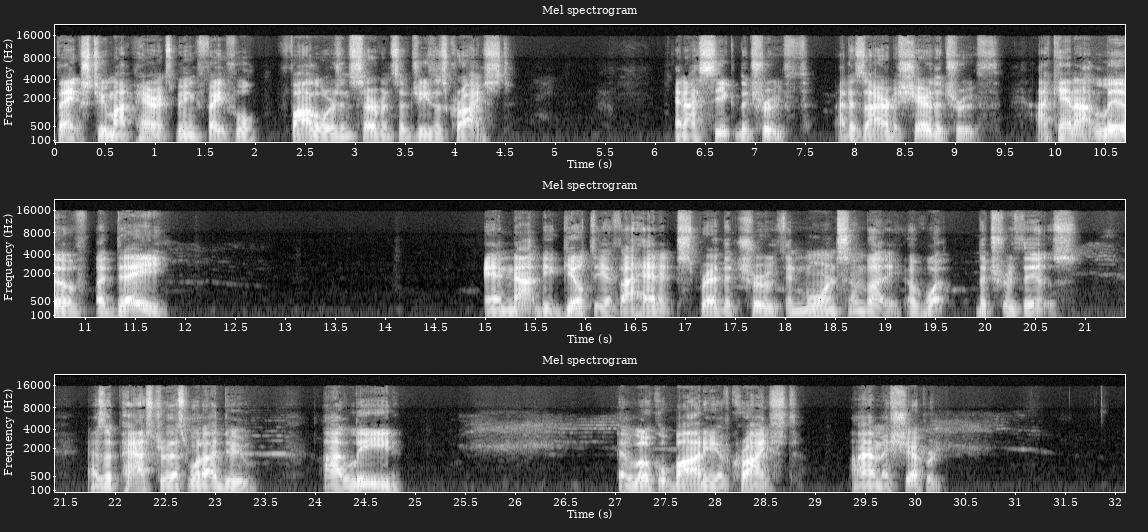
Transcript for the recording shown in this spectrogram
Thanks to my parents being faithful followers and servants of jesus christ. And i seek the truth. I desire to share the truth. I cannot live a day and not be guilty if I hadn't spread the truth and warned somebody of what the truth is. As a pastor, that's what I do. I lead a local body of Christ. I am a shepherd.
